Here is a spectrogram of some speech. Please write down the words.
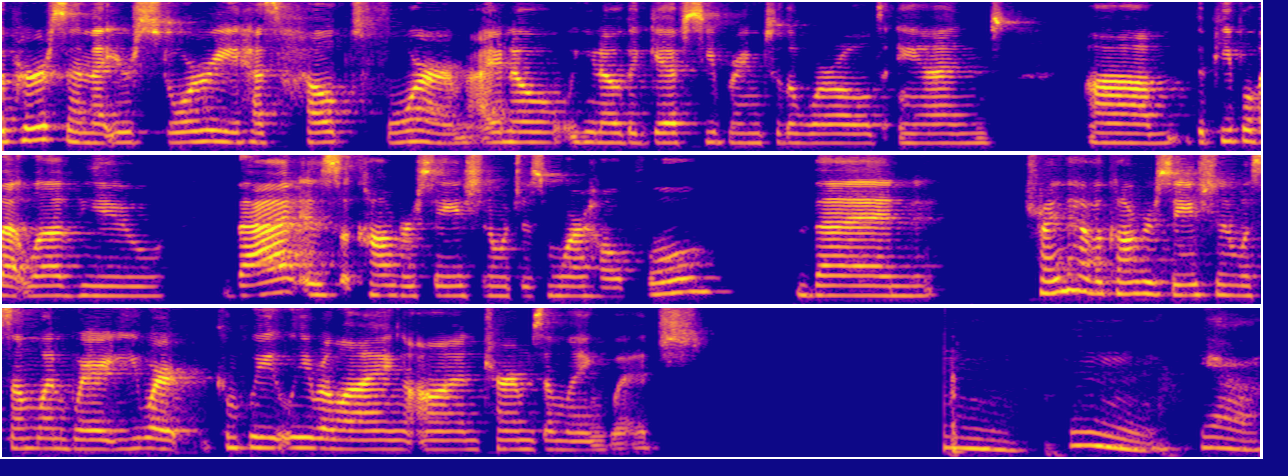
the person that your story has helped form. I know you know the gifts you bring to the world and um, the people that love you. That is a conversation which is more helpful than trying to have a conversation with someone where you are completely relying on terms and language. Mm, mm, yeah,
